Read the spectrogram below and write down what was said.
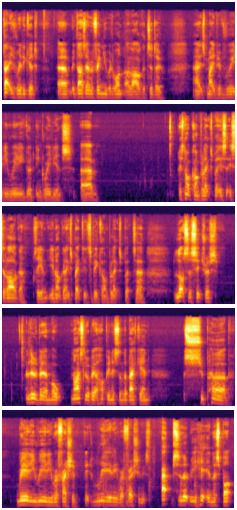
That is really good. Um, it does everything you would want a lager to do, and it's made with really, really good ingredients. Um, it's not complex, but it's it's a lager, so you're not going to expect it to be complex. But uh, lots of citrus, a little bit of malt, nice little bit of hoppiness on the back end. Superb, really, really refreshing. It's really refreshing. It's absolutely hitting the spot.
